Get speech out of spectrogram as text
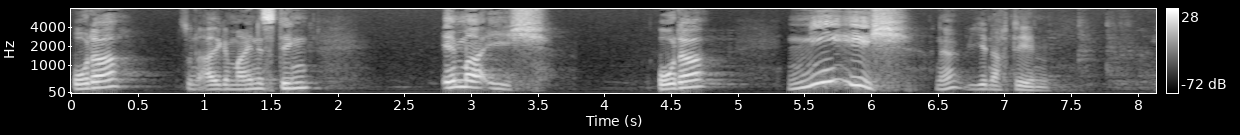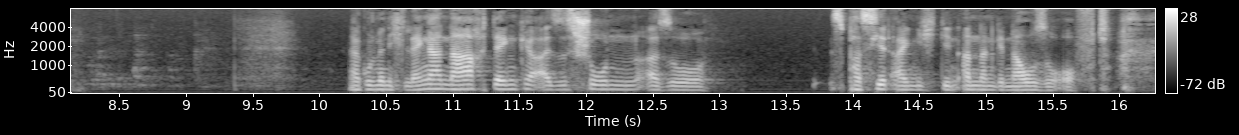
Oder, so ein allgemeines Ding, immer ich. Oder nie ich, ne? je nachdem. Na gut, wenn ich länger nachdenke, also es schon, also es passiert eigentlich den anderen genauso oft,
